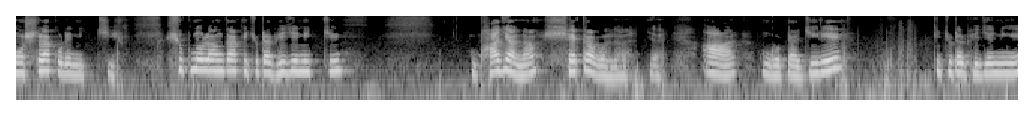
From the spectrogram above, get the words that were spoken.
মশলা করে নিচ্ছি। শুকনো লঙ্কা কিছুটা ভেজে নিচ্ছি। ভাজা না, সেকা বলা যায়। আর গোটা জিরে কিছুটা ভেজে নিয়ে,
